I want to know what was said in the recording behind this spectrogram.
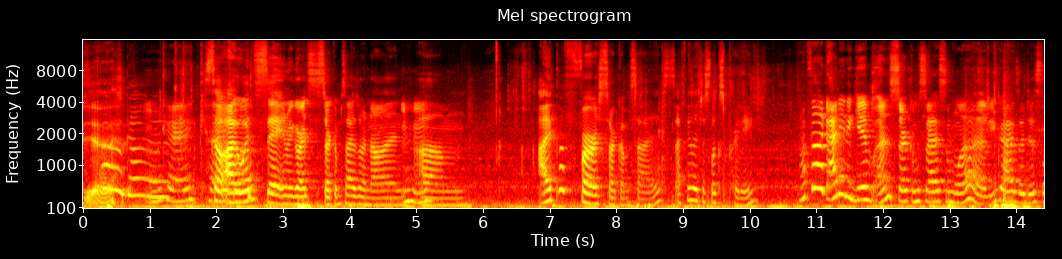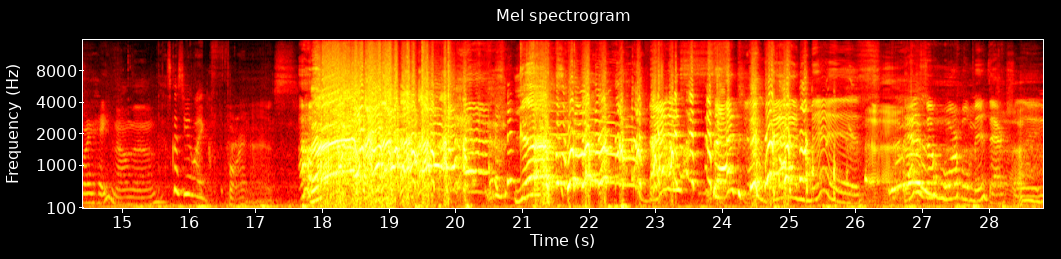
yes. Okay. So I would say, in regards to circumcised or non, Mhm. um, I prefer circumcised. I feel it just looks pretty. I feel like I need to give uncircumcised some love. You guys are just like hating on them. That's because you like foreigners. Yes. That is such a bad myth. That is a horrible myth, actually.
